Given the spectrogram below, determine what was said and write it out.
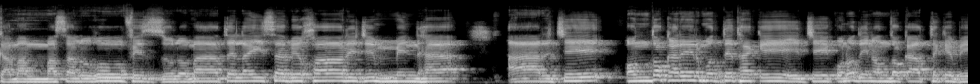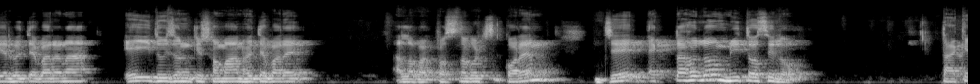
কামাম মাসালুহু ফিজ জুলুমাত লাইসা বিখারিজিম মিনহা। আর যে অন্ধকারের মধ্যে থাকে, যে কোনোদিন অন্ধকার থেকে বের হইতে পারে না, এই দুইজনকে সমান হইতে পারে। আল্লাপাক প্রশ্ন করেন যে একটা হলো মৃত ছিল, তাকে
